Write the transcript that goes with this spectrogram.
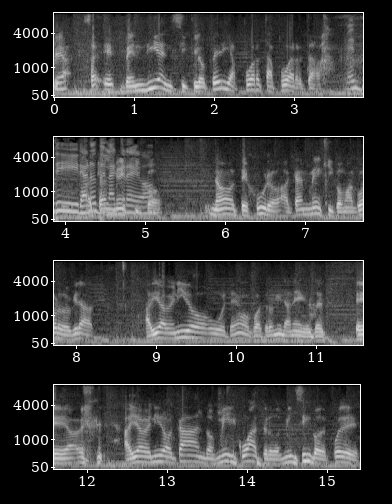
mira, eh, vendía enciclopedias puerta a puerta. Mentira, no te la en México. creo. No, te juro, acá en México me acuerdo que era. Había venido, uy, tenemos 4.000 anécdotas. Eh, había venido acá en 2004, 2005, después de.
